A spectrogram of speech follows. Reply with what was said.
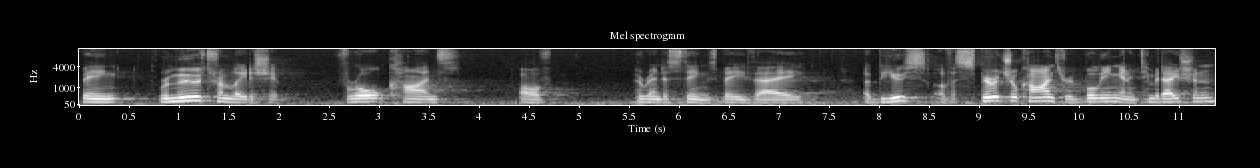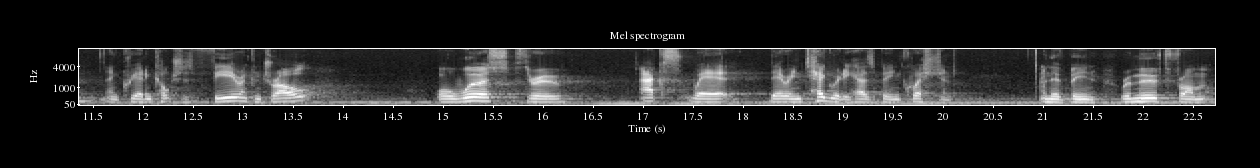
being removed from leadership for all kinds of horrendous things, be they abuse of a spiritual kind through bullying and intimidation and creating cultures of fear and control, or worse, through acts where their integrity has been questioned and they've been removed from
